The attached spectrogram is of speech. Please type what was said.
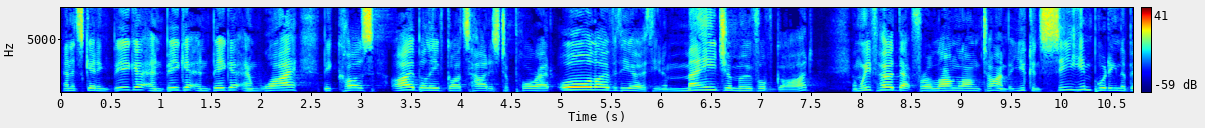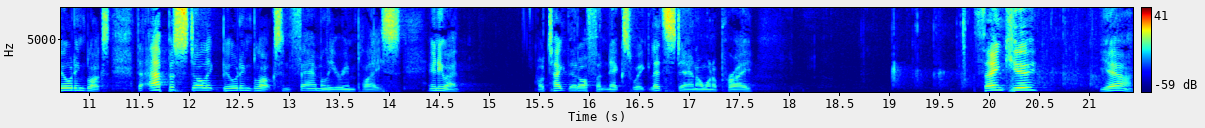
And it's getting bigger and bigger and bigger. And why? Because I believe God's heart is to pour out all over the earth in a major move of God and we've heard that for a long, long time, but you can see him putting the building blocks. The apostolic building blocks and family are in place. Anyway, I'll take that off for next week. Let's stand. I want to pray. Thank you. Yeah.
